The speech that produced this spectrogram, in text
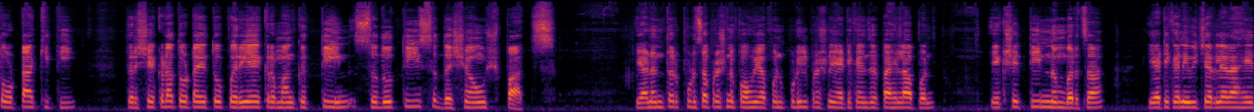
तोटा किती? तर शेकडा तोटा येतो पर्याय क्रमांक तीन सदोतीस दशांश पाच. यानंतर पुढचा प्रश्न पाहूया आपण. पुढील प्रश्न या ठिकाणी जर पाहिला आपण एकशे तीन नंबरचा या ठिकाणी विचारलेला आहे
